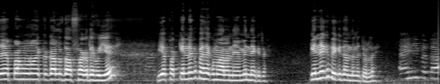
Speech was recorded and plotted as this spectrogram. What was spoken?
ਜੇ ਆਪਾਂ ਹੁਣ ਇੱਕ ਗੱਲ ਦੱਸ ਸਕਦੇ ਹੋਈਏ ਵੀ ਆਪਾਂ ਕਿੰਨੇ ਕੁ ਪੈਸੇ ਕਮਾ ਲੈਂਦੇ ਆ ਮਹੀਨੇ ਕੁ ਚ? ਕਿੰਨੇ ਕੁ ਵਿਕ ਜਾਂਦੇ ਨੇ ਚੁੱਲ੍ਹੇ? ਐ ਨਹੀਂ ਪਤਾ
